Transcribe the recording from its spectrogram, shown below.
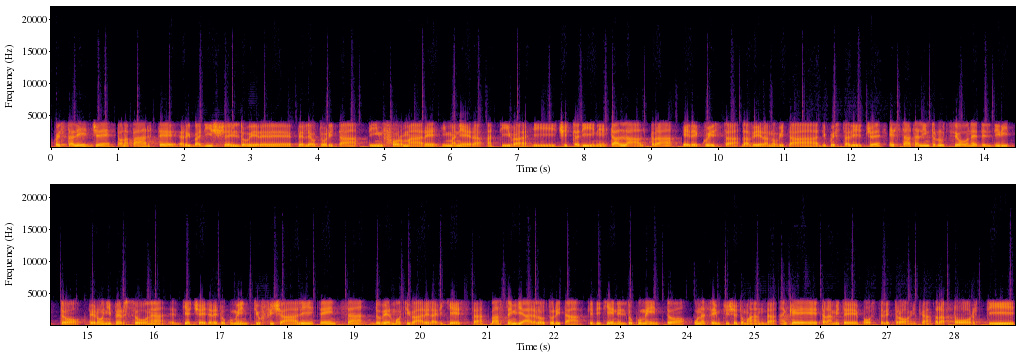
Questa legge da una parte ribadisce il dovere per le autorità di informare in maniera attiva i cittadini, dall'altra, ed è questa la vera novità di questa legge, è stata l'introduzione del diritto per ogni persona di accedere ai documenti ufficiali senza dover motivare la richiesta. Basta inviare all'autorità che detiene il documento una semplice domanda, anche tramite posta elettronica, rapporti,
